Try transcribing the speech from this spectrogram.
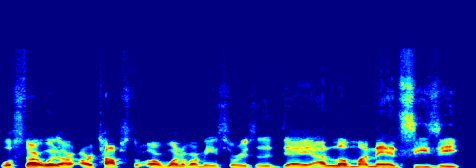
we'll start with our, our top story or one of our main stories of the day. I love my man CZ.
